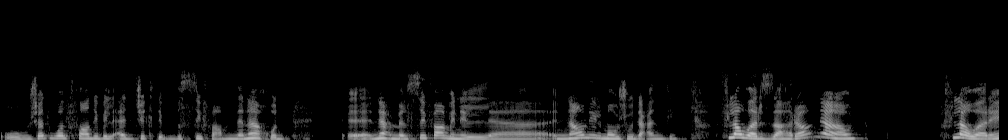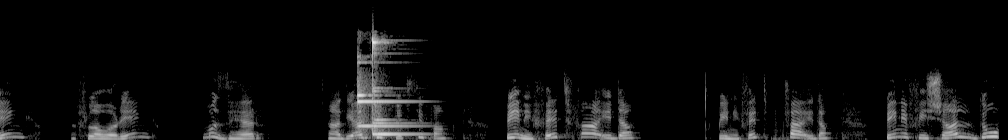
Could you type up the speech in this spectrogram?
وجدول فاضي بالadjective بالصفة بدنا ناخذ نعمل صفة من النون الموجود عندي flower زهرة noun flowering flowering مزهر هذه adjective صفة benefit فائدة benefit فائدة beneficial ذو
